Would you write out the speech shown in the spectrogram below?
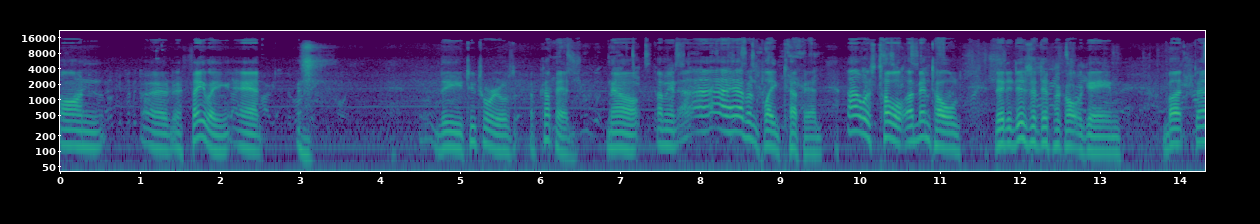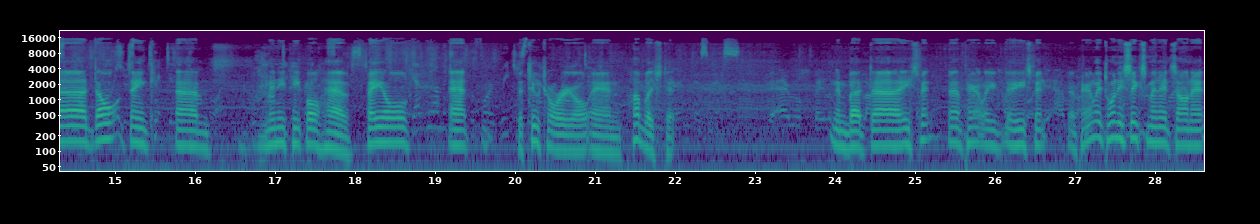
on uh, failing at the tutorials of Cuphead. Now, I mean, I, I, haven't played Cuphead. I was told, I've been told that it is a difficult game, but uh, don't think um, many people have failed at the tutorial and published it. But uh, he spent apparently he spent apparently 26 minutes on it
